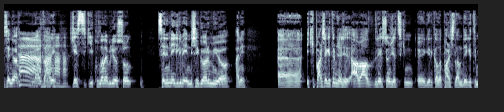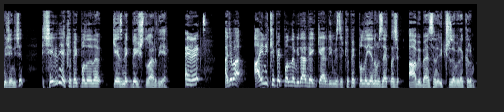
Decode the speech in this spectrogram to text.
Seni Ha, biraz daha ha, hani ha, jet ski'yi kullanabiliyorsun. Seninle ilgili bir endişe görmüyor. Hani e, iki parça getirmeyeceksin. Abi al direksiyon jet ski'nin e, geri kalan parçalan diye getirmeyeceğin için. Dedin ya köpek balığını gezmek 500 dolar diye. Evet. Acaba aynı köpek balığına bir daha denk geldiğimizde köpek balığı yanımıza yaklaşıp abi ben sana 300'e bırakırım.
